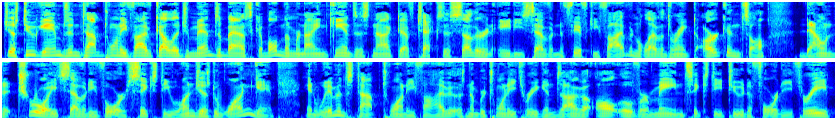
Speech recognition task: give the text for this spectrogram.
Just two games in top 25 college men's basketball. Number 9 Kansas knocked off Texas Southern 87 to 55 and 11th ranked Arkansas down to Troy 74-61. Just one game in women's top 25. It was number 23 Gonzaga all over Maine 62 to 43.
